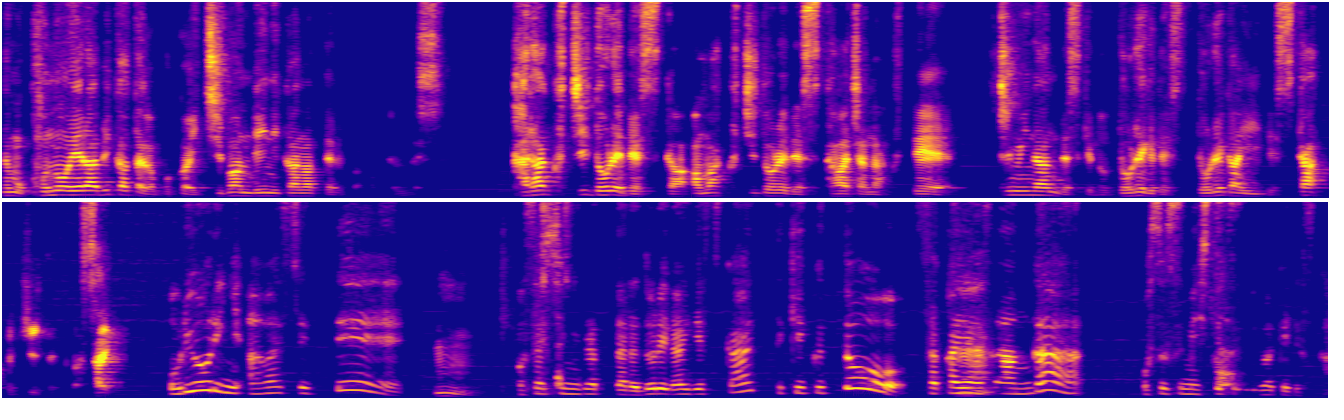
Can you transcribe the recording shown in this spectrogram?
でも、この選び方が僕は一番理にかなってると思ってるんです。辛口どれですか？甘口どれですか？じゃなくて、趣味なんですけど、どれです、どれがいいですかって聞いてください。お料理に合わせて、うん、お刺身だったらどれがいいですかって聞くと、酒屋さんがおすすめしてくれるわけですか、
